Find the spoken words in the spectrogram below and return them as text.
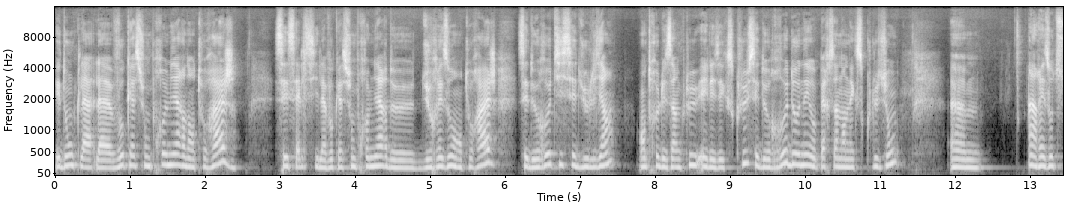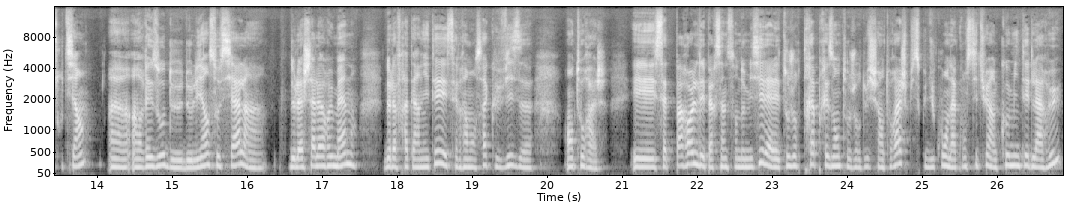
Et donc la, vocation première d'entourage, c'est celle-ci. La vocation première du réseau entourage, c'est de retisser du lien entre les inclus et les exclus, c'est de redonner aux personnes en exclusion euh, un réseau de soutien, un, réseau de, liens sociaux, de la chaleur humaine, de la fraternité, et c'est vraiment ça que vise euh, Entourage. Et cette parole des personnes sans domicile, elle est toujours très présente aujourd'hui chez Entourage, puisque du coup, on a constitué un comité de la rue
